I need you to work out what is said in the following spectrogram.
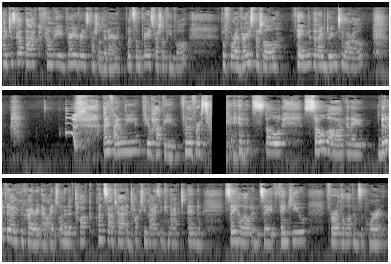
I just got back from a very very special dinner with some very special people before a very special thing that I'm doing tomorrow. I finally feel happy for the first time. It's so, so long, and I literally feel like I could cry right now. I just wanted to talk on Snapchat and talk to you guys and connect and say hello and say thank you for the love and support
